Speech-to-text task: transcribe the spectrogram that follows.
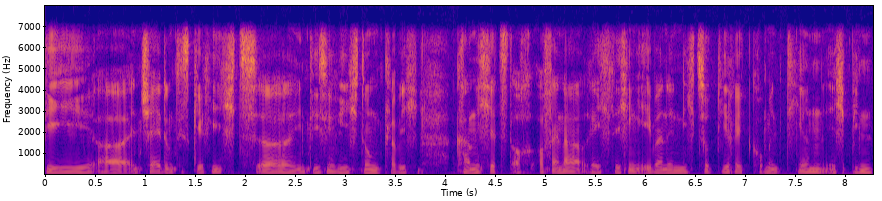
Die äh, Entscheidung des Gerichts äh, in diese Richtung, glaube ich, kann ich jetzt auch auf einer rechtlichen Ebene Ebene nicht so direkt kommentieren. Ich bin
